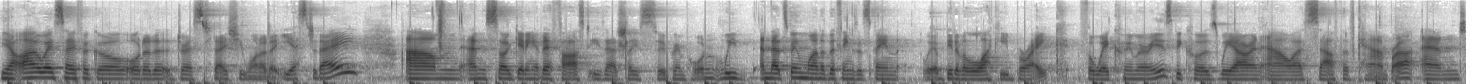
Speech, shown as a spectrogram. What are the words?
Yeah, I always say if a girl ordered a dress today, she wanted it yesterday. Um, and so getting it there fast is actually super important. We and that's been one of the things that's been a bit of a lucky break for where Cooma is because we are an hour south of Canberra and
